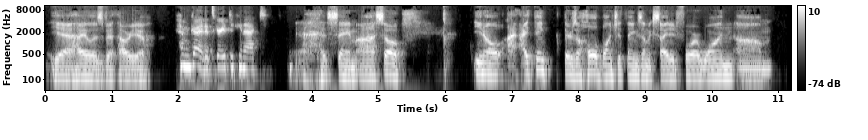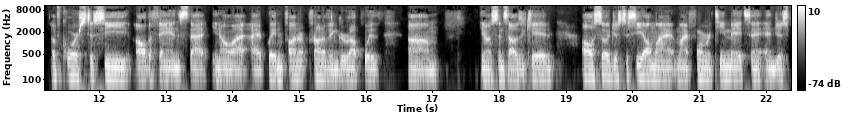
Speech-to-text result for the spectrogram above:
Yeah. Hi, Elizabeth. How are you? I'm good. It's great to connect. Yeah, same. Uh, so, you know, I, I, think there's a whole bunch of things I'm excited for. One, um, of course, to see all the fans that you know I, I played in front of, front of, and grew up with, um, you know, since I was a kid. Also, just to see all my my former teammates and, and just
